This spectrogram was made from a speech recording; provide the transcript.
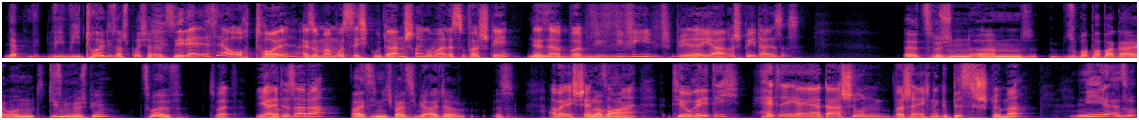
Ja, wie, wie toll dieser Sprecher ist. Nee, der ist ja auch toll. Also man muss sich gut anstrengen, um alles zu verstehen. Der ist Mhm. ja, wie, wie viele Jahre später ist es? Äh, zwischen ähm, Superpapagei und diesem Hörspiel? Zwölf. Zwölf. Wie alt ist er da? Weiß ich nicht, weiß nicht, wie alt er ist. Aber ich schätze mal, theoretisch hätte er ja da schon wahrscheinlich eine Gebissstimme. Nee, also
